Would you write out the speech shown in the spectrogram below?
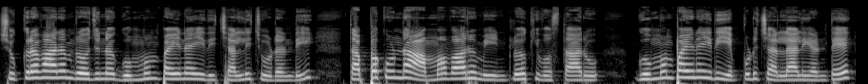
శుక్రవారం రోజున గుమ్మం పైన ఇది చల్లి చూడండి. తప్పకుండా అమ్మవారు మీ ఇంట్లోకి వస్తారు. గుమ్మం పైన ఇది ఎప్పుడు చల్లాలి అంటే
